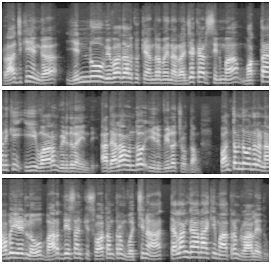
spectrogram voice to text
రాజకీయంగా ఎన్నో వివాదాలకు కేంద్రమైన రజకార్ సినిమా మొత్తానికి ఈ వారం విడుదలైంది. అది ఎలా ఉందో ఈ రివ్యూలో చూద్దాం. పంతొమ్మిది వందల నలభై ఏడులో భారతదేశానికి స్వాతంత్రం వచ్చినా తెలంగాణకి మాత్రం రాలేదు.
